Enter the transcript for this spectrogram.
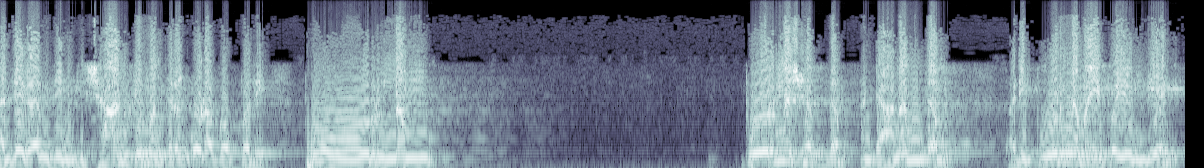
అంతేగాని దీనికి శాంతి మంత్రం కూడా గొప్పది. పూర్ణం. పూర్ణ శబ్దం అంటే అనంతం. పరిపూర్ణమైపోయింది అని.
